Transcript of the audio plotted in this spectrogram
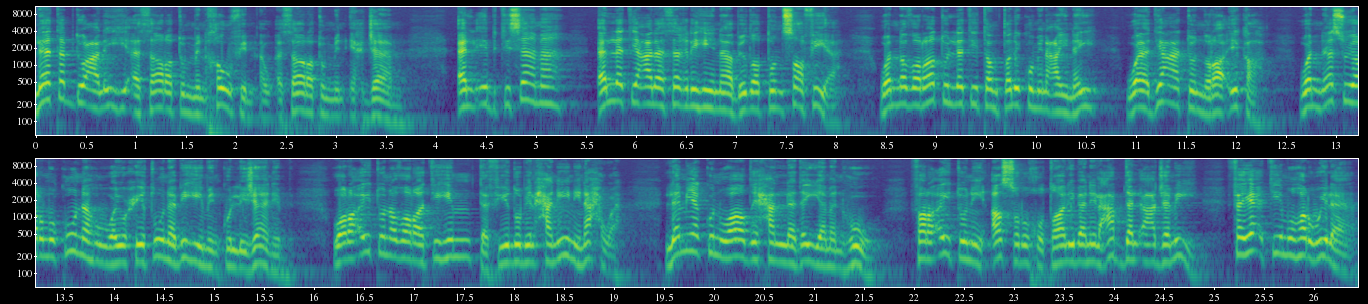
لا تبدو عليه أثارة من خوف أو أثارة من إحجام. الابتسامة التي على ثغره نابضة صافية والنظرات التي تنطلق من عينيه وادعة رائقة والناس يرمقونه ويحيطون به من كل جانب. ورأيت نظراتهم تفيض بالحنين نحوه. لم يكن واضحا لدي من هو. فرأيتني أصرخ طالبا العبد الأعجمي. فيأتي مهرولا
